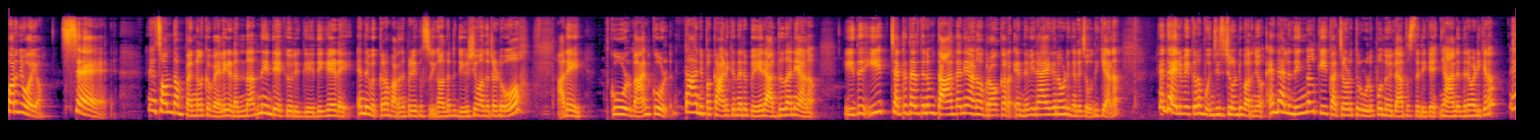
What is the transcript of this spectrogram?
കുറഞ്ഞു പോയോ? ഛേ. സ്വന്തം പെങ്ങൾക്ക് വിലയിടുന്ന നിന്റെയൊക്കെ ഒരു ഗതികേടെ. എന്ന് വിക്രം പറഞ്ഞപ്പോഴേക്കും ശ്രീകാന്തിന്റെ ദേഷ്യം വന്നിട്ടുണ്ടോ. അതെ കൂൾ മാൻ കൂൾ താനിപ്പോൾ കാണിക്കുന്ന ഒരു പേര് അത് തന്നെയാണ്. ഇത് ഈ ചട്ടത്തരത്തിനും താൻ തന്നെയാണോ ബ്രോക്കർ എന്ന് വിനായകനോട് ഇങ്ങനെ ചോദിക്കുകയാണ്. എന്തായാലും വിക്രം പുഞ്ചിരിച്ചുകൊണ്ട് പറഞ്ഞു എന്തായാലും നിങ്ങൾക്ക് ഈ കച്ചവടത്തിൽ ഉളുപ്പൊന്നും ഇല്ലാത്ത സ്ഥിതിക്ക് ഞാൻ എന്തിനു പഠിക്കണം? ഏ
